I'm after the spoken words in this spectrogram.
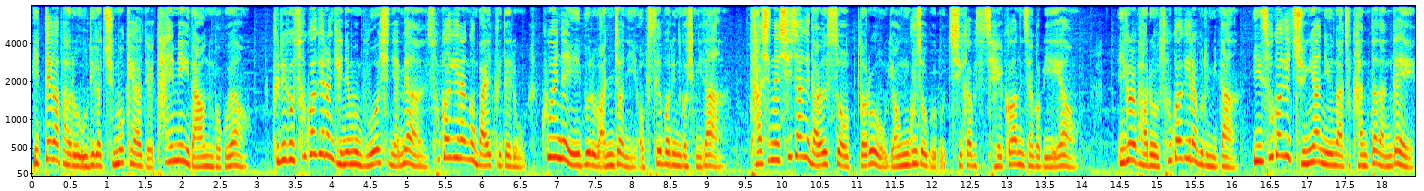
이때가 바로 우리가 주목해야 될 타이밍이 나오는 거고요. 그리고 소각이란 개념은 무엇이냐면 소각이란 건 말 그대로 코인의 일부를 완전히 없애버리는 것입니다. 다시는 시장에 나올 수 없도록 영구적으로 지갑에서 제거하는 작업이에요. 이걸 바로 소각이라 부릅니다. 이 소각이 중요한 이유는 아주 간단한데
